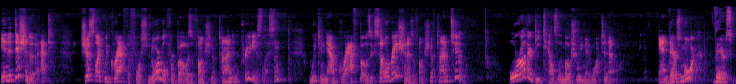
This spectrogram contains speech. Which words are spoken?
In addition to that, just like we graphed the force normal for Bo as a function of time in the previous lesson, we can now graph Bo's acceleration as a function of time too, or other details of the motion we may want to know. And there's more. There's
